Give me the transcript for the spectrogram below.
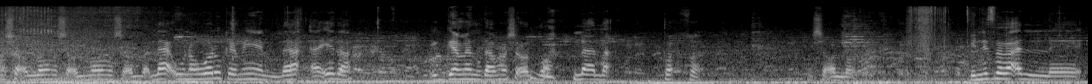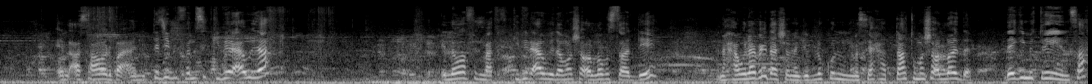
ما شاء الله ما شاء الله ما شاء الله. لا ونوروا كمان. لا إيه ده؟ إيه الجمال ده؟ ما شاء الله. لا لا تحفة. ما شاء الله. بالنسبة بقى ال- الأسعار بقى نبتدي بالفانوس الكبير قوي ده. اللي هو في المتحف الكبير قوي ده ما شاء الله. بصوا قد إيه. أنا هحاول ابعد عشان أجيب لكم المساحة بتاعته. ما شاء الله ده ده يجي مترين صح؟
